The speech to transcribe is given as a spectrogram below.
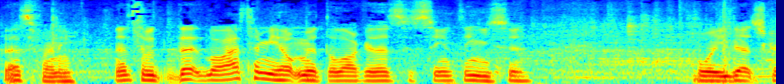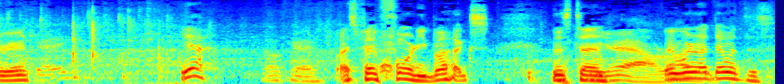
That's funny. That's what, that, the last time you helped me with the locker. That's the same thing you said. Boy, you got screwed. Okay. Yeah, Okay. I spent 40 bucks this time. Yeah, right. Wait, we're not done with this.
